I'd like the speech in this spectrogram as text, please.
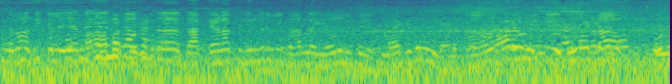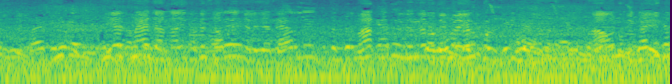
ਚਲੋ ਅਸੀਂ ਚਲੇ ਜਾਂਦੇ ਹਾਂ ਬਾਕੀ ਵਾਲਾ ਤਜਿੰਦਰ ਵੀ ਬਾਹਰ ਲਈ ਉਹਨੂੰ ਵੀ ਭੇਜ ਮੈਂ ਕਿਸੇ ਨਹੀਂ ਕਹਿਣਾ ਹਾਂ ਉਹਨੂੰ ਭੇਜ ਖੜਾ ਉਹ ਇਹ ਮੈਂ ਜਾਂਦਾ ਜੀ ਤੁਹਾਡੇ ਸਾਹਮਣੇ ਚਲੇ ਜਾਂਦੇ ਹਾਂ ਬਾਕੀ ਤਜਿੰਦਰ ਨੂੰ ਵੀ ਭੇਜ ਦਿਓ। ਹਾਂ ਉਹਨੂੰ ਵੀ ਭੇਜ ਦਿਓ।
